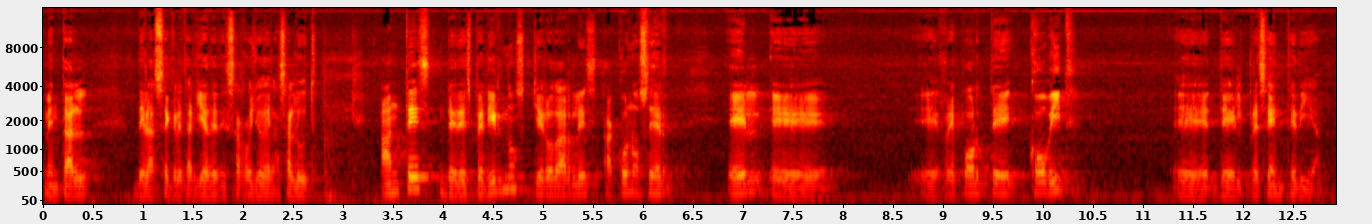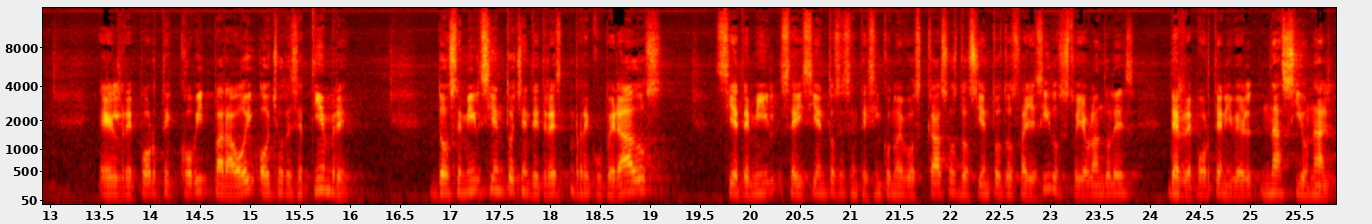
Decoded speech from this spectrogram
mental de la Secretaría de Desarrollo de la Salud. Antes de despedirnos, quiero darles a conocer el eh, eh, reporte COVID eh, del presente día. El reporte COVID para hoy, 8 de septiembre, 12.183 recuperados, 7.665 nuevos casos, 202 fallecidos. Estoy hablándoles del reporte a nivel nacional.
